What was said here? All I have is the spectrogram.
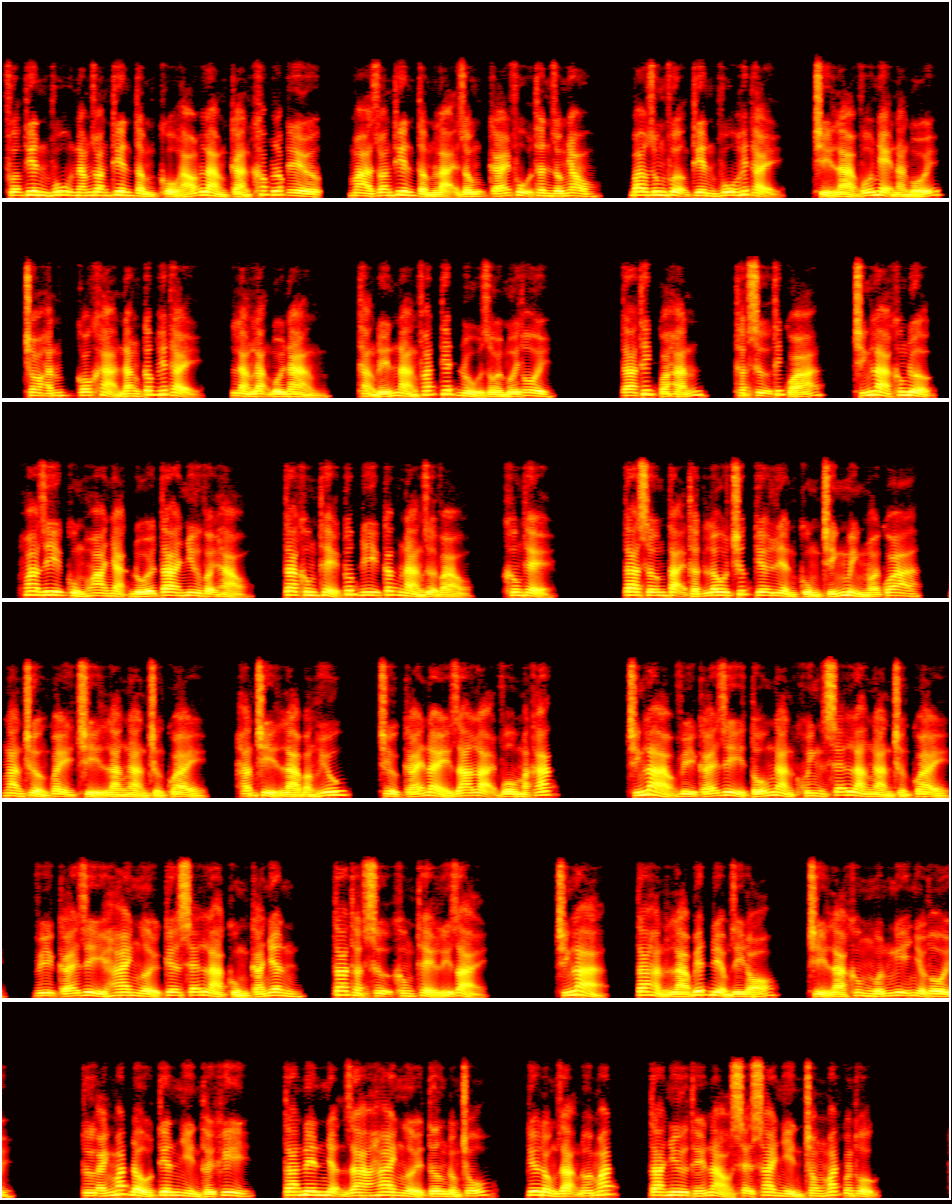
Phượng Thiên Vũ nắm Doan Thiên Tầm cổ áo làm càn khóc lóc đều, mà Doan Thiên Tầm lại giống cái phụ thân giống nhau, bao dung Phượng Thiên Vũ hết thảy, chỉ là vỗ nhẹ nàng bối, cho hắn có khả năng cấp hết thảy, lặng lặng bồi nàng, thẳng đến nàng phát tiết đủ rồi mới thôi. Ta thích quá hắn, thật sự thích quá, chính là không được, hoa di cùng hoa nhạc đối ta như vậy hảo, ta không thể cướp đi các nàng dựa vào, không thể. Ta sớm tại thật lâu trước kia liền cùng chính mình nói qua, ngàn trưởng quầy chỉ là ngàn trưởng quầy, hắn chỉ là bằng hữu, trừ cái này ra lại vô mặt khác. Chính là vì cái gì tố ngàn khuynh sẽ là ngàn trưởng quầy, vì cái gì hai người kia sẽ là cùng cá nhân, ta thật sự không thể lý giải. Chính là, ta hẳn là biết điểm gì đó, chỉ là không muốn nghĩ nhiều thôi. Từ ánh mắt đầu tiên nhìn thấy khi, ta nên nhận ra hai người tương đồng chỗ, kia đồng dạng đôi mắt, ta như thế nào sẽ sai nhìn trong mắt quen thuộc.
